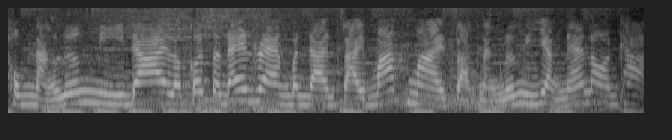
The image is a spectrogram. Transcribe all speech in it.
ชมหนังเรื่องนี้ได้ แล้วก็จะได้แรงบันดาลใจมากมายจากหนังเรื่องนี้อย่างแน่นอนค่ะ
